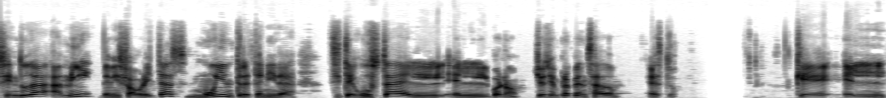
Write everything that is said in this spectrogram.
sin duda, a mí, de mis favoritas, muy entretenida. Si te gusta el, el bueno, yo siempre he pensado esto, que el,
